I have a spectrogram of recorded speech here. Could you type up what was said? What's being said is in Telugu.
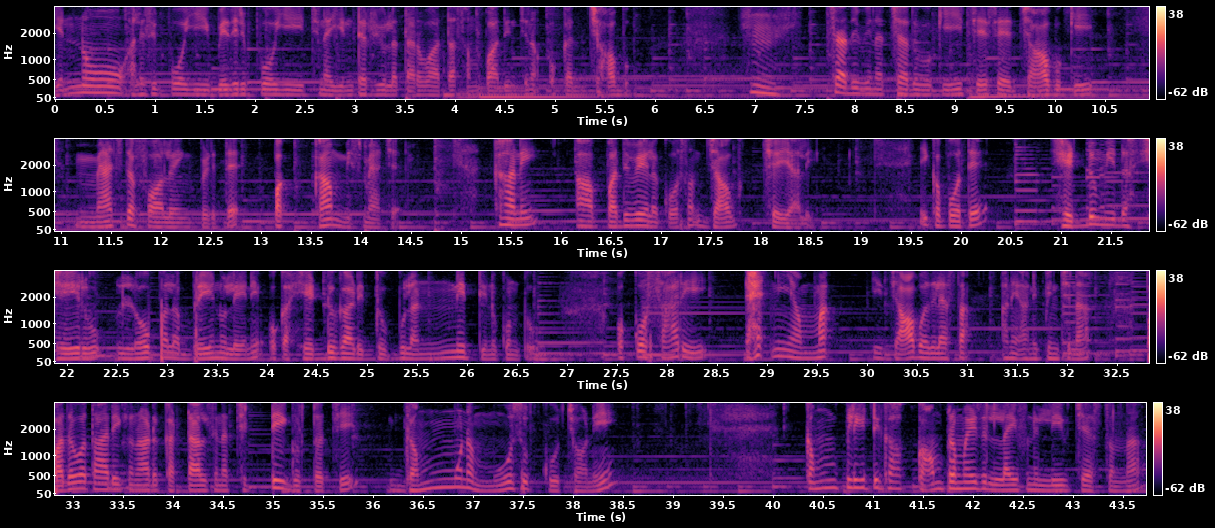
ఎన్నో అలసిపోయి బెదిరిపోయి ఇచ్చిన ఇంటర్వ్యూల తర్వాత సంపాదించిన ఒక జాబు. చదివిన చదువుకి చేసే జాబుకి మ్యాచ్ ద ఫాలోయింగ్ పెడితే పక్కా మిస్ మ్యాచే. కానీ ఆ పదివేల కోసం జాబ్ చేయాలి. ఇకపోతే హెడ్ మీద హెయిరు లోపల బ్రెయిన్ లేని ఒక హెడ్డుగాడి దుబ్బులన్నీ తినుకుంటూ ఒక్కోసారి నీ అమ్మ ఈ జాబ్ వదిలేస్తా అని అనిపించిన పదవ తారీఖు నాడు కట్టాల్సిన చిట్టి గుర్తొచ్చి గమ్మున మూసు కూర్చొని కంప్లీట్గా కాంప్రమైజ్డ్ లైఫ్ని లీవ్ చేస్తున్న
